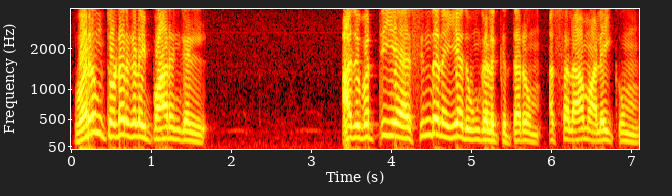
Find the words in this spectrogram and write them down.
வரும் தொடர்களை பாருங்கள். அது பற்றிய சிந்தனையை அது உங்களுக்கு தரும். அஸ்ஸலாமு அலைக்கும்.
